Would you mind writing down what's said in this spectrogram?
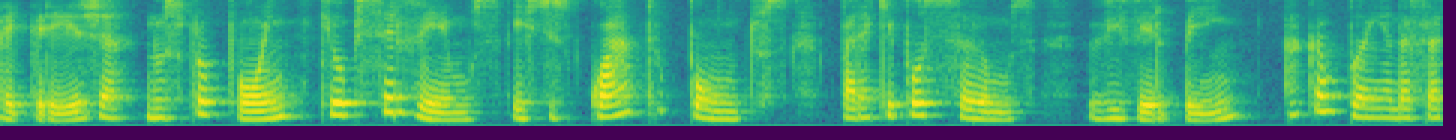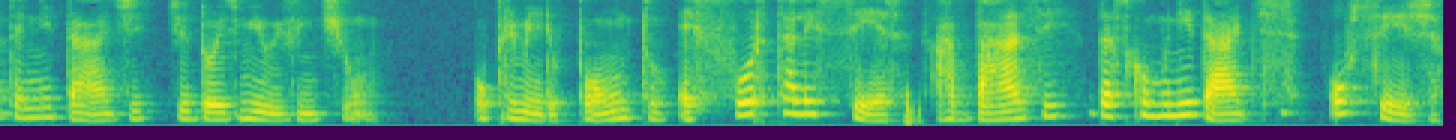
A Igreja nos propõe que observemos estes quatro pontos para que possamos viver bem a campanha da fraternidade de 2021. O primeiro ponto é fortalecer a base das comunidades, ou seja,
